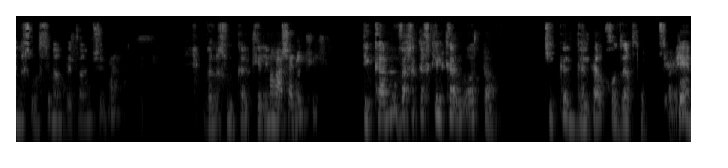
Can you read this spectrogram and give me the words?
אנחנו עושים הרבה דברים ש... ואנחנו מקלקלים מה תיקנו ואחר כך קלקלנו עוד פעם. כי גלגל חוזר פה. כן.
